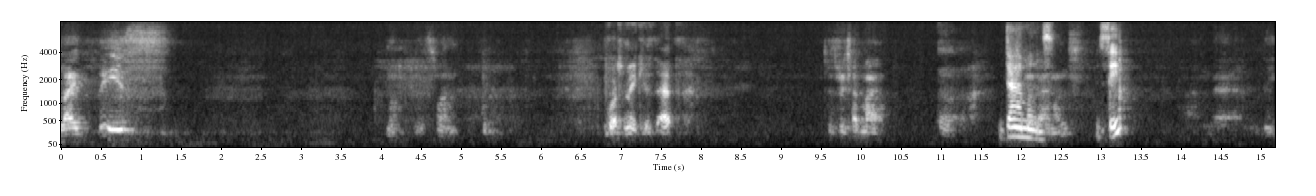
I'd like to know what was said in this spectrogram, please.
Like this. No, this one. What make is that? It's Richard Mille. Diamonds, Diamonds. you see? These.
